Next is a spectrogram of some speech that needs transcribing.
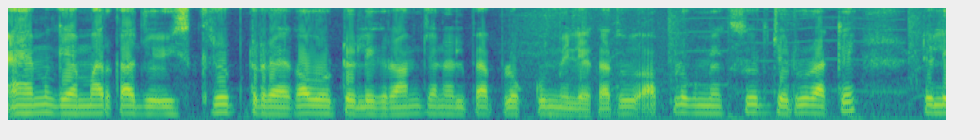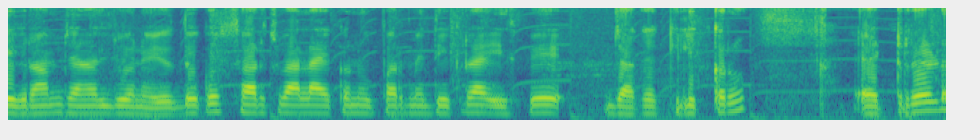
एम गेमर का जो स्क्रिप्ट रहेगा, वो टेलीग्राम चैनल पे आप लोग को मिलेगा। तो आप लोग मेक श्योर ज़रूर आके टेलीग्राम चैनल ज्वाइन हो जाओ। देखो सर्च वाला आइकन ऊपर में दिख रहा है, इस पर जाके क्लिक करो एट्रेड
